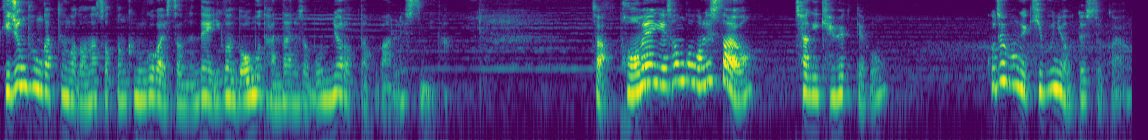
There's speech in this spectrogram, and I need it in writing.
귀중품 같은 거 넣어놨었던 금고가 있었는데 이건 너무 단단해서 못 열었다고 말을 했습니다. 자, 범행에 성공을 했어요. 자기 계획대로. 고재봉의 기분이 어땠을까요?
